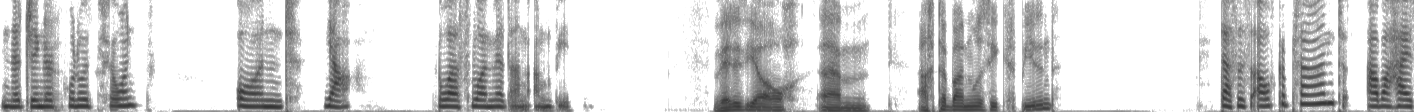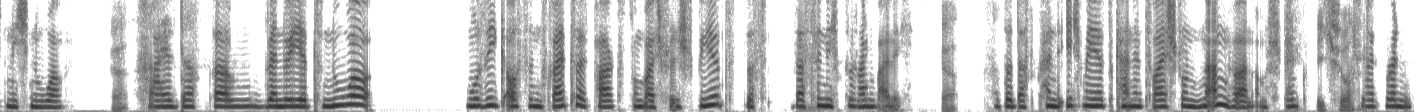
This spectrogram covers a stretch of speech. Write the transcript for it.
in der Jingle-Produktion. Und ja, Sowas wollen wir dann anbieten. Werdet ihr auch ähm, Achterbahnmusik spielen? Das ist auch geplant, aber halt nicht nur. Ja. Weil das, ähm, wenn du jetzt nur Musik aus den Freizeitparks zum Beispiel spielst, das, das finde ich zu langweilig. Ja. Also das könnte ich mir jetzt keine zwei Stunden anhören am Stück. Ich schon. Wenn,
